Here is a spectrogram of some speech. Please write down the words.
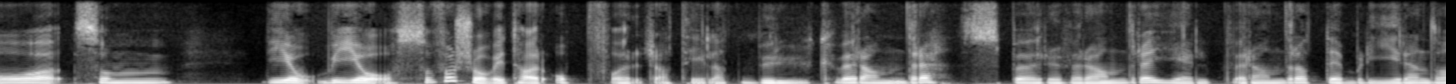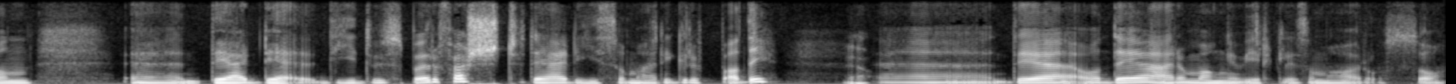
og som de, vi også for så vidt har oppfordra til at bruk hverandre, spør hverandre, hjelp hverandre. At det blir en sånn eh, Det er det, de du spør først. Det er de som er i gruppa di. Ja. Eh, det, og det er det mange virkelig som har også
